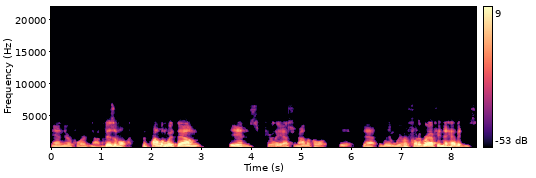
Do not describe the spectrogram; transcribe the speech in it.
and therefore not visible. The problem with them is purely astronomical. That when we're photographing the heavens,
